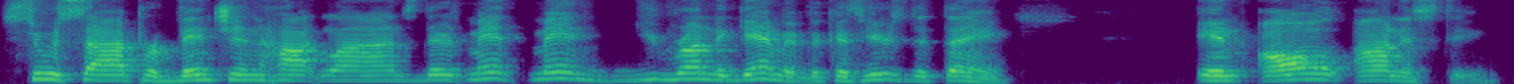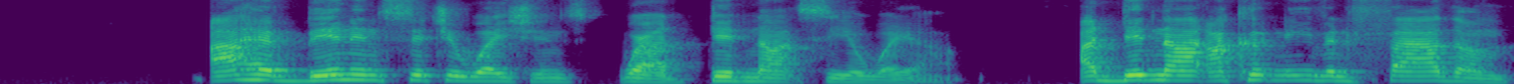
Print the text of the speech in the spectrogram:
suicide prevention hotlines. There's man man you run the gamut because here's the thing. In all honesty i have been in situations where i did not see a way out. I did not i couldn't even fathom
